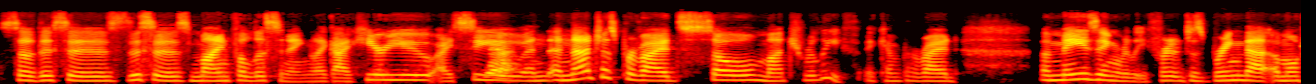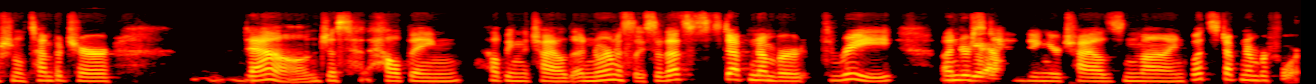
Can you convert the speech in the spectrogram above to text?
So this is this is mindful listening. Like I hear you, I see Yeah. you, and and that just provides so much relief. It can provide amazing relief for just bring that emotional temperature down, just helping helping the child enormously. So that's step number three, understanding your child's mind. What's step number four?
